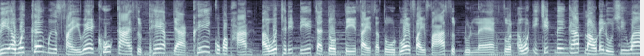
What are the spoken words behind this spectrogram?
มีอาวุธเครื่องมือใส่เวทคู่กายสุดเทพอย่างคลี่กุมพันธ์อาวุธชนิดนี้จะโจมตีใส่ศัตรูด้วยไฟฟ้าสุดรุนแรง ส่วนอาวุธอีกชิ้นหนึ่งครับ เราได้รู้ชื่อว่า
